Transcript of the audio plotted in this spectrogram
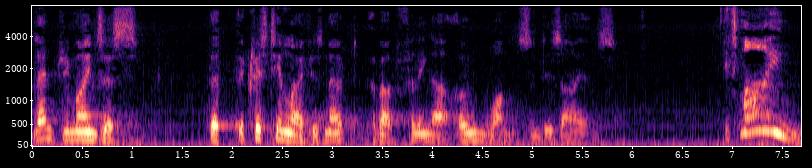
Lent reminds us that the Christian life is not about filling our own wants and desires. It's mine.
